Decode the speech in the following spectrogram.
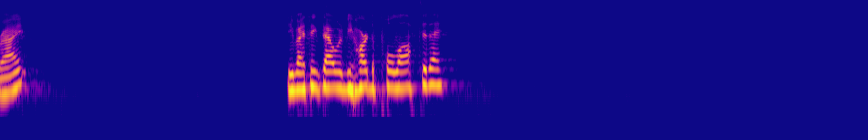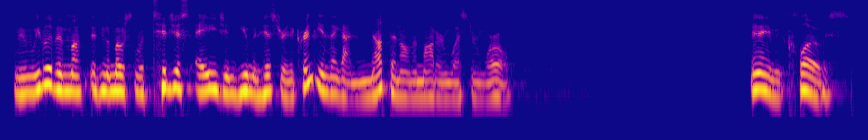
Right? Anybody think that would be hard to pull off today? I mean, we live in, mo- in, the most litigious age in human history. The Corinthians ain't got nothing on the modern Western world. It ain't even close.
